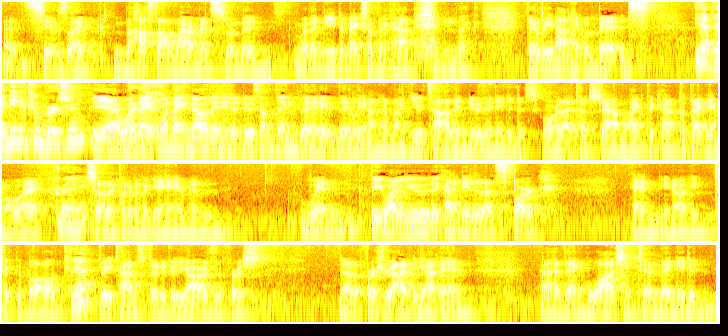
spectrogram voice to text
It seems like in the hostile environments when they when they need to make something happen, like they lean on him a bit. It's Yeah, they need a conversion. yeah when they when they know they need to do something, they they lean on him. Like Utah, they knew they needed to score that touchdown, like to kind of put that game away. Right. So they put him in the game, and when BYU, they kind of needed that spark. And you know he took the ball three Yeah. three times, thirty three yards. The first, you know, the first drive he got in. Uh, I think Washington they needed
